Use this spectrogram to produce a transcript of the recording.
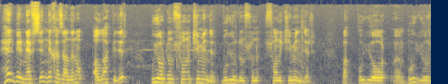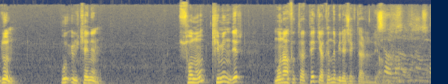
Her bir nefsin ne kazandığını Allah bilir. Bu yurdun sonu kimindir? Bu yurdun sonu, sonu kimindir? Bak bu yor, bu yurdun, bu ülkenin sonu kimindir? Münafıklar pek yakında bileceklerdir diyor Allah. İnşallah.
